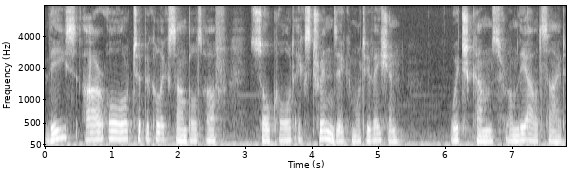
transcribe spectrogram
These are all typical examples of so called extrinsic motivation, which comes from the outside.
